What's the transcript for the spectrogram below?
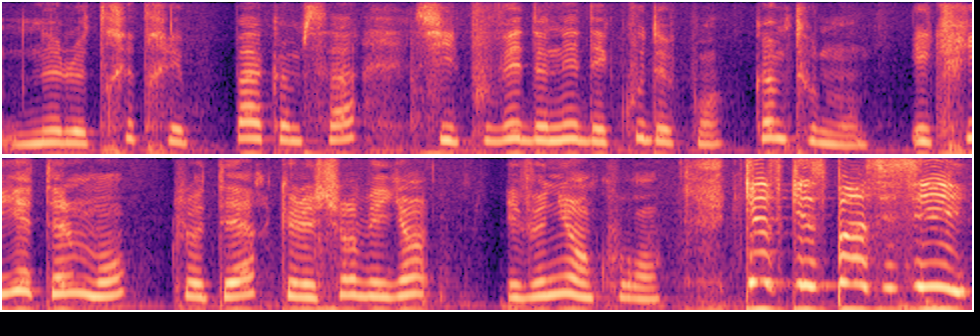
ne le traiterait pas comme ça s'il pouvait donner des coups de poing, comme tout le monde. Il criait tellement, Clotaire, que le surveillant est venu en courant. Qu'est-ce qui se passe ici?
